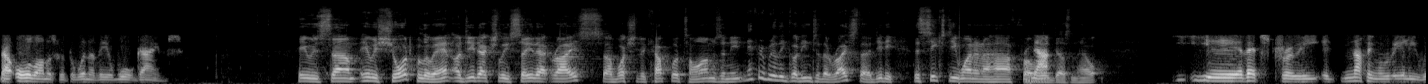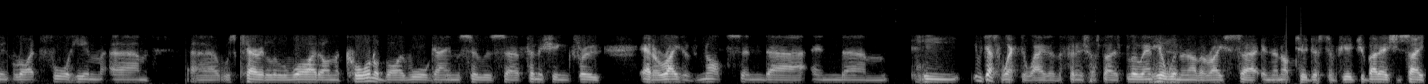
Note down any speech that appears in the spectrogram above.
no, all honours with the winner there, War Games. He was um, he was short, Blue Ant. I did actually see that race. I've watched it a couple of times, and he never really got into the race, though, did he? The sixty-one and a half probably no. doesn't help. Yeah, that's true. He it, nothing really went right for him. Um, uh, was carried a little wide on the corner by War Games, who was uh, finishing through at a rate of knots, and uh, and um, he, he just whacked away to the finish, I suppose, Blue, and he'll win another race uh, in the not too distant future. But as you say,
